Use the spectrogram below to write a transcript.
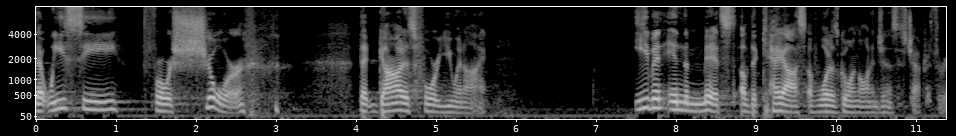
that we see for sure that God is for you and I. Even in the midst of the chaos of what is going on in Genesis chapter 3.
